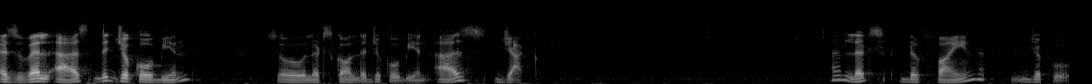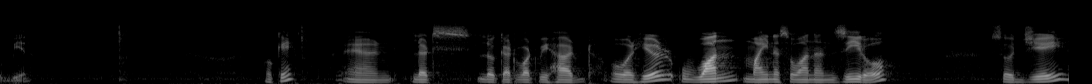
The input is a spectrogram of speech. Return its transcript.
as well as the Jacobian. So let's call the Jacobian as Jack. And let's define Jacobian. Okay, and let's look at what we had over here. 1 minus 1 and 0 so j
